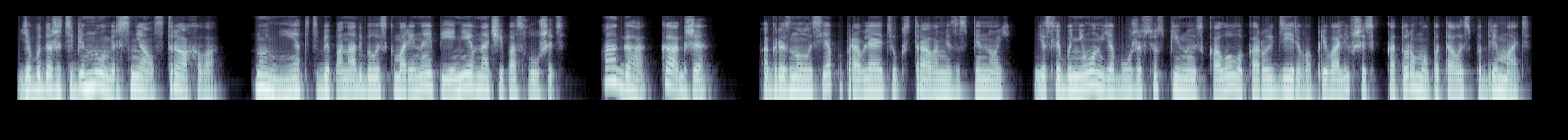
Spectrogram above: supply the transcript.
«Я бы даже тебе номер снял, Страхова!» «Ну нет, тебе понадобилось комариное пение в ночи послушать». «Ага, как же!» Огрызнулась я, поправляя тюк с травами за спиной. Если бы не он, я бы уже всю спину исколола корой дерева, привалившись к которому пыталась подремать.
